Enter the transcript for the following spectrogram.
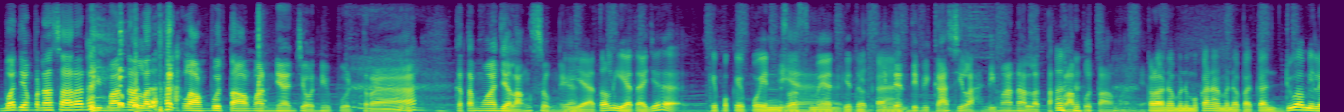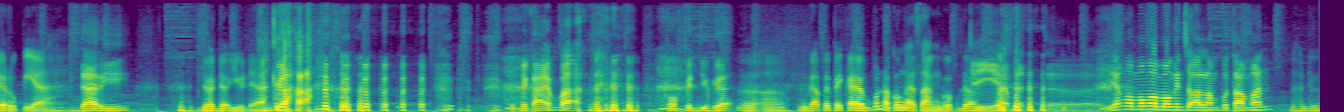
Buat yang penasaran di mana letak lampu tamannya Joni Putra, ketemu aja langsung ya. Iya, atau lihat aja kepo-kepoin Iya, sosmed gitu kan. Identifikasi lah di mana letak lampu tamannya. Kalau Anda menemukan Anda mendapatkan 2 miliar rupiah. Dari Dodo Yuda. enggak PPKM Pak. Covid juga. Heeh. Enggak PPKM pun aku nggak sanggup dong. Iya betul. Ya ngomong-ngomongin soal lampu taman, Aduh,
